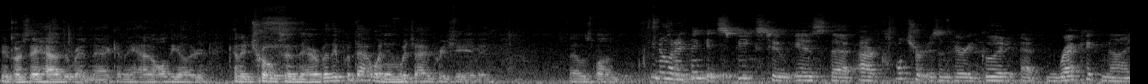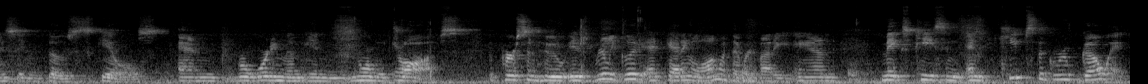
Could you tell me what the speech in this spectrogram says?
And of course, they had the redneck and they had all the other kind of tropes in there, but they put that one in, which I appreciated. That was fun. You know what I think it speaks to is that our culture isn't very good at recognizing those skills and rewarding them in normal jobs. The person who is really good at getting along with everybody and makes peace and, and keeps the group going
